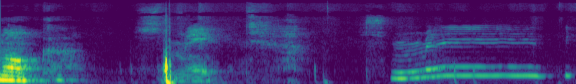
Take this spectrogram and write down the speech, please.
Moca, smetti. Smetti.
